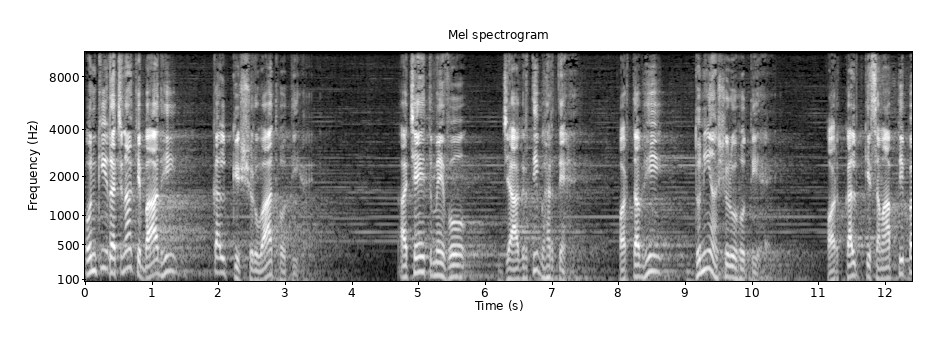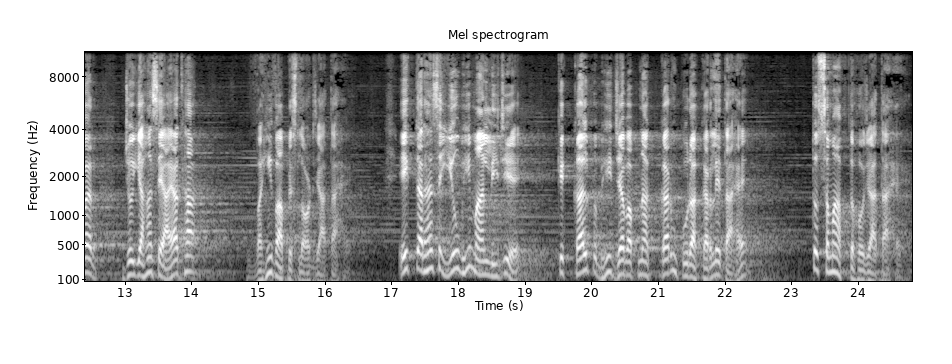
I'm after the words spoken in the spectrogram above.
उनकी रचना के बाद ही कल्प की शुरुआत होती है। अचेत में वो जागृति भरते हैं, और तभी दुनिया शुरू होती है, और कल्प की समाप्ति पर जो यहाँ से आया था, वहीं वापस लौट जाता है। एक तरह से यूँ भी मान लीजिए कि कल्प भी जब अपना कर्म पूरा कर लेता है तो समाप्त हो जाता है।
